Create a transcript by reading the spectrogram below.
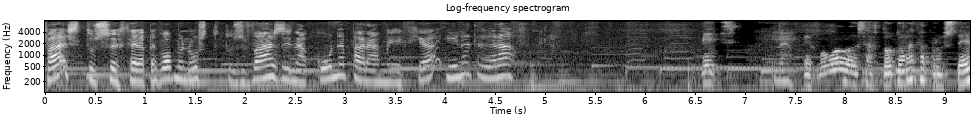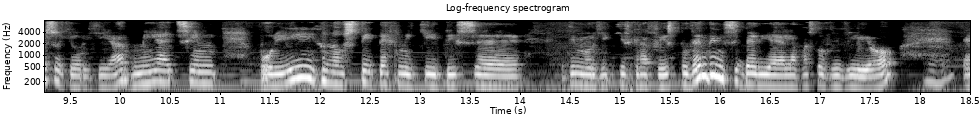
βάζει τους θεραπευόμενους τους βάζει να ακούνε παραμύθια ή να τα γράφουν. Έτσι. Ναι. Εγώ σε αυτό τώρα θα προσθέσω, Γεωργία, μία έτσι πολύ γνωστή τεχνική της ε, δημιουργικής γραφής που δεν την συμπεριέλαβα στο βιβλιο ε,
